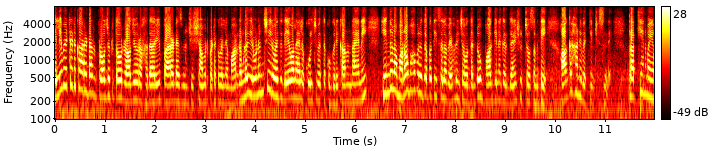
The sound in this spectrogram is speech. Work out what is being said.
ఎలివేటెడ్ కారిడార్ ప్రాజెక్టుతో రాజీవ్ రహదారి పారాడైజ్ నుంచి షామర్పేటకు వెళ్ళే మార్గంలో ఇరవై నుంచి ఇరవై ఐదు దేవాలయాలు కూల్చివేతకు గురి కానున్నాయని హిందువుల మనోభావాలు దెబ్బతీసేలా వ్యవహరించవద్దంటూ భాగ్యనగర్ గణేష్ ఉత్సవ సమితి ఆగ్రహాన్ని వ్యక్తం చేసింది. ప్రత్యామ్నాయ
